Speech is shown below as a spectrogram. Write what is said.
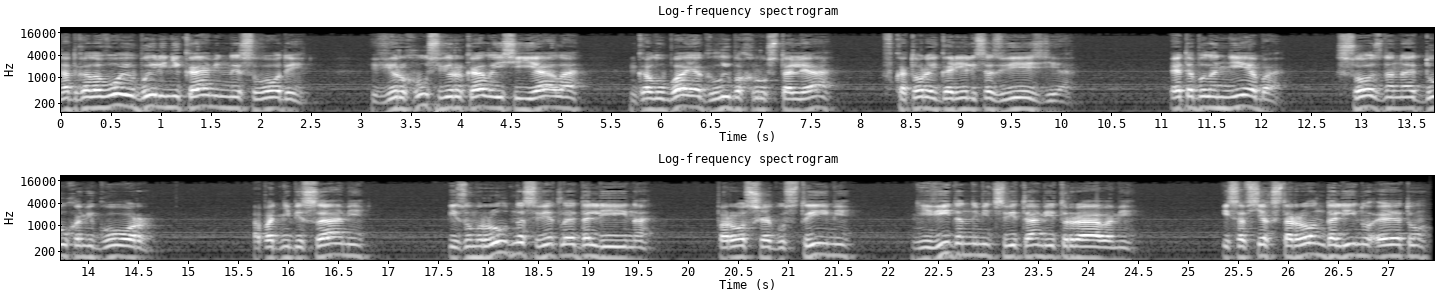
Над головою были не каменные своды, вверху сверкала и сияла голубая глыба хрусталя, в которой горели созвездия. Это было небо, созданное духами гор, а под небесами изумрудно-светлая долина – поросшая густыми, невиданными цветами и травами, и со всех сторон долину эту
